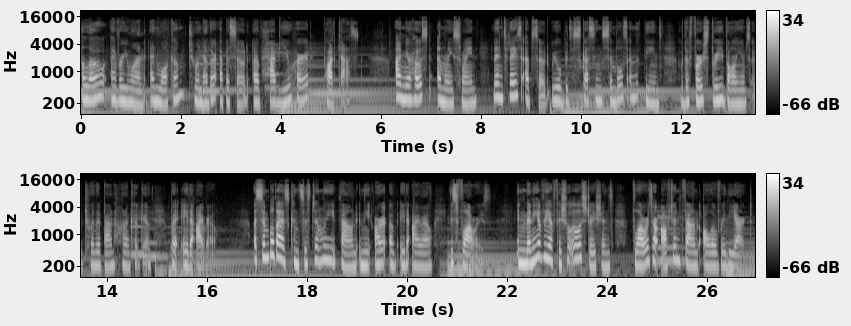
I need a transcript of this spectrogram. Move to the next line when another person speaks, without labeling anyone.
Hello, everyone, and welcome to another episode of Have You Heard podcast. I'm your host, Emily Swain, and in today's episode, we will be discussing symbols and the themes of the first three volumes of Toilet Bound Hanako by AidaIro. A symbol that is consistently found in the art of AidaIro is flowers. In many of the official illustrations, flowers are often found all over the art.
